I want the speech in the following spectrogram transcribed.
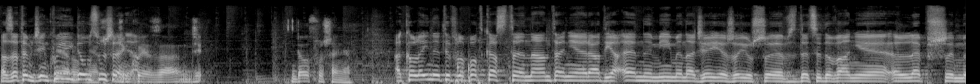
A zatem dziękuję ja i do usłyszenia. Dziękuję za. Do usłyszenia. A kolejny Tyflo Podcast na antenie Radia N. Miejmy nadzieję, że już w zdecydowanie lepszym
